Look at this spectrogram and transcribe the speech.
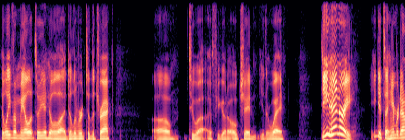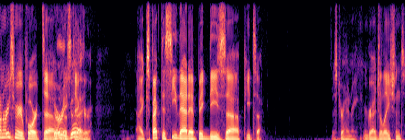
He'll even mail it to you. He'll uh, deliver it to the track. Uh, to uh, if you go to Oakshade, either way. Dean Henry, he gets a Hammer Down Racing Report uh, Very good. sticker. I expect to see that at Big D's uh, Pizza. Mr. Henry, congratulations.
